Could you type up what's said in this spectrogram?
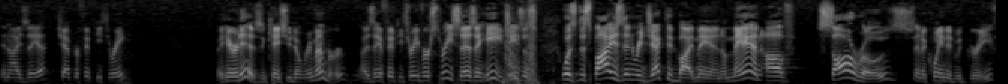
in Isaiah chapter 53? But Here it is, in case you don't remember. Isaiah 53 verse 3 says that he, Jesus, was despised and rejected by man, a man of sorrows and acquainted with grief.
